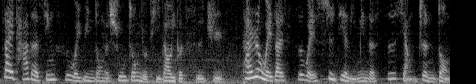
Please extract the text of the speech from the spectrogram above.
在他的新思维运动的书中有提到一个词句，他认为在思维世界里面的思想震动，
